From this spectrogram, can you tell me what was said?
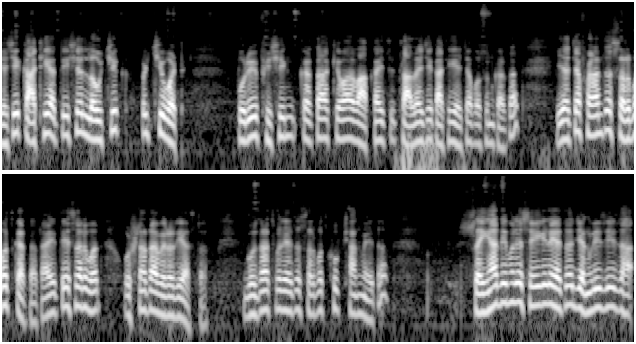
याची काठी अतिशय लवचिक पण चिवट. पूर्वी फिशिंग करता किंवा वाकायची चालायची काठी याच्यापासून करतात. याच्या फळांचं सरबत करतात आणि ते सरबत उष्णताविरोधी असतं. गुजरातमध्ये याचं सरबत खूप छान मिळतं. सह्याद्रीमध्ये सगळीकडे ह्याचं जंगली जी झा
